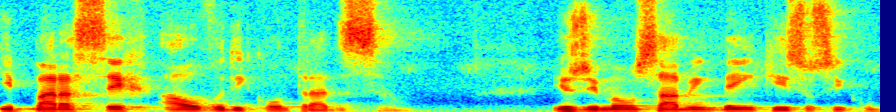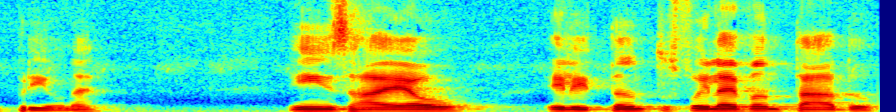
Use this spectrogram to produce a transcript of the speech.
e para ser alvo de contradição. E os irmãos sabem bem que isso se cumpriu, né? Em Israel, ele tanto foi levantado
